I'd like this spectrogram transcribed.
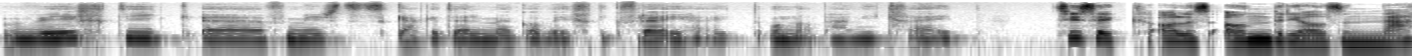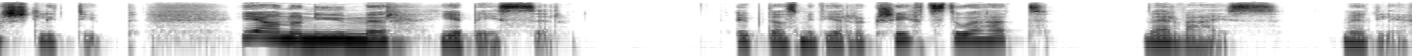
wichtig. Äh, für mich ist das Gegenteil mega wichtig. Freiheit, Unabhängigkeit. Sie sagt alles andere als ein Nestli-Typ. Je anonymer, je besser. Ob das mit ihrer Geschichte zu tun hat, wer weiß. Möglich.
